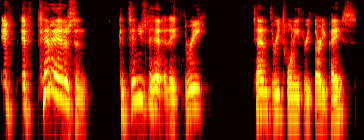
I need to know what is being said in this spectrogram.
If if Tim Anderson continues to hit at a 310, 320, 330 pace,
